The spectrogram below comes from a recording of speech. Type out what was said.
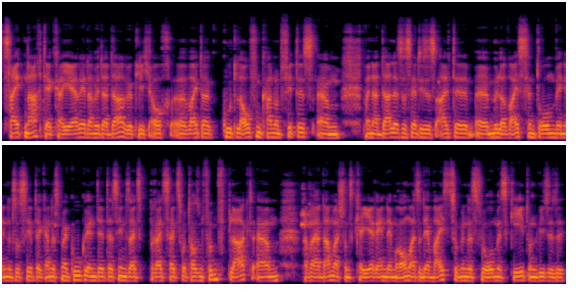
Zeit nach der Karriere, damit er da wirklich auch äh, weiter gut laufen kann und fit ist. Ähm, bei Nadal ist es ja dieses alte äh, Müller-Weiß-Syndrom, wenn ihn interessiert, der kann das mal googeln, das ihn seit, bereits seit 2005 plagt. Ähm, da war ja damals schon das Karriereende im Raum, also der weiß zumindest, worum es geht und wie sie,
